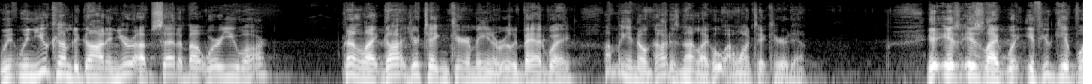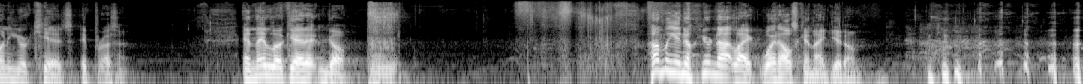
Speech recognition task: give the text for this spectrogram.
When, when you come to God and you're upset about where you are, kind of like, God, you're taking care of me in a really bad way. How many of you know God is not like, oh, I want to take care of them? It's, it's like if you give one of your kids a present and they look at it and go, Pfft. how many of you know you're not like, what else can I get them?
